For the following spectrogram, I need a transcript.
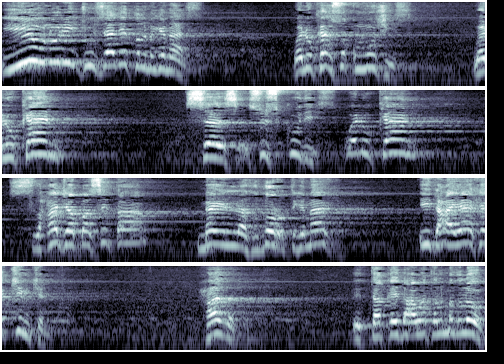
يونو جوز هذه طلب جماس ولو كان سوق موشيس ولو كان سوسكوديس ولو كان الحاجة بسيطة ما إلا تضر تقماك يدعياك كيمكن. هذا. اتقي دعوة المظلوم.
